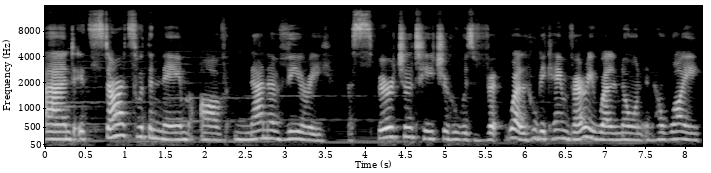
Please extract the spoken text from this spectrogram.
And it starts with the name of Nana Veary, a spiritual teacher who was well, who became very well known in Hawaii.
